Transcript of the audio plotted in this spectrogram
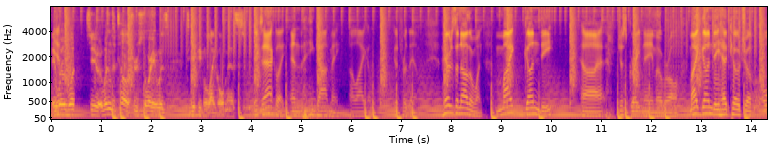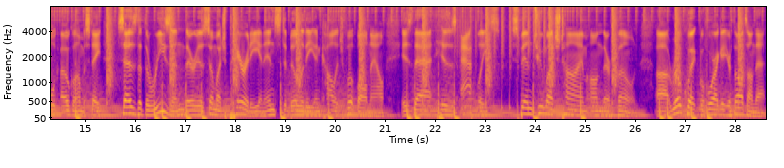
It, Yeah. was to it wasn't to tell a true story. It was to get people like Ole Miss. Exactly, and they got me. I like them. Good for them. Here's another one. Mike Gundy, uh, just great name overall. Mike Gundy, head coach of Oklahoma State, says that the reason there is so much parity and instability in college football now is that his athletes spend too much time on their phone. Uh, real quick, before I get your thoughts on that,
